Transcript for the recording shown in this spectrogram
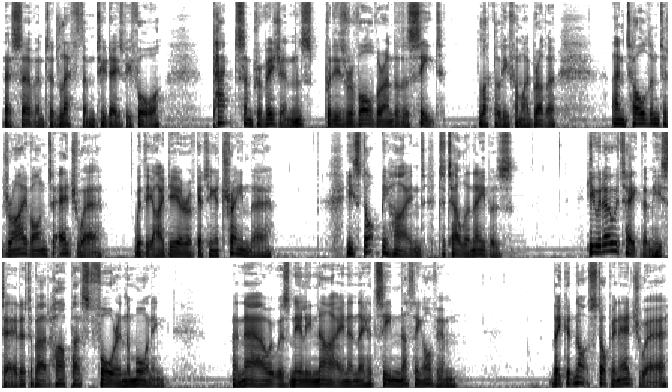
their servant had left them two days before, packed some provisions, put his revolver under the seat, luckily for my brother, and told them to drive on to Edgware, with the idea of getting a train there. He stopped behind to tell the neighbours. He would overtake them, he said, at about half past four in the morning, and now it was nearly nine and they had seen nothing of him. They could not stop in Edgware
